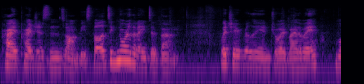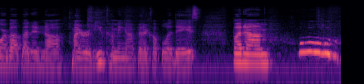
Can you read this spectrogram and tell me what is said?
Pride, Prejudice, and Zombies. But let's ignore that I did that, which I really enjoyed by the way. More about that in uh, my review coming up in a couple of days. But um, ooh,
